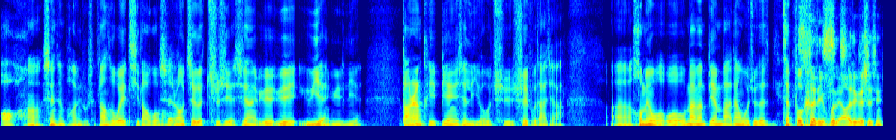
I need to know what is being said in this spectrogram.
哦，啊、县城跑赢主城。上次我也提到过嘛，然后这个趋势也现在越越愈演愈烈。当然可以编一些理由去说服大家，呃，后面我我我慢慢编吧。但我觉得在播客里不聊这个事情，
